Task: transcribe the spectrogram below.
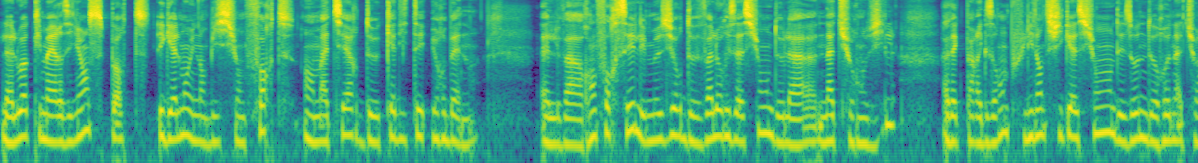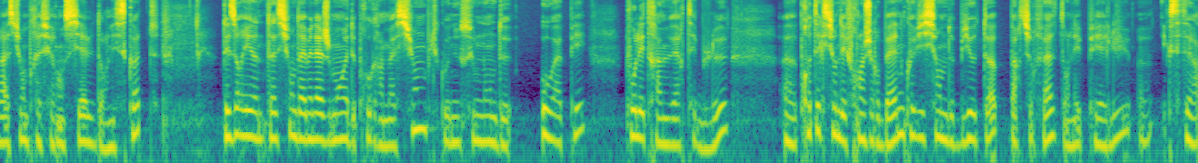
La loi climat et résilience porte également une ambition forte en matière de qualité urbaine. Elle va renforcer les mesures de valorisation de la nature en ville, avec par exemple l'identification des zones de renaturation préférentielle dans les SCOT, des orientations d'aménagement et de programmation, plus connues sous le nom de OAP, pour les trames vertes et bleues, euh, protection des franges urbaines, coefficient de biotope par surface dans les PLU, euh, etc.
